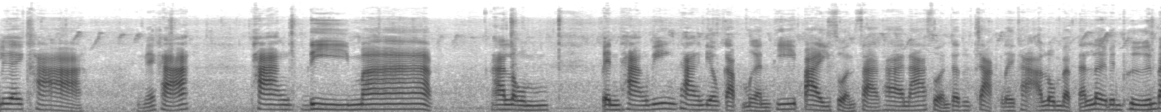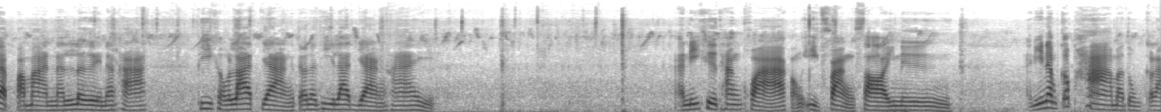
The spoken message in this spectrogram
เรื่อยๆ ค่ะเห็นไหมคะ ทางดีมาก อารมณ์เป็นทางวิ่งทางเดียวกับเหมือนที่ไปสวนสาธารณะสวนจตุจักรเลยค่ะ อารมณ์แบบนั้นเลยเป็นพื้นแบบประมาณนั้นเลยนะคะ พี่เขาลาดยาง เจ้าหน้าที่ลาดยางให้ อันนี้คือทางขวาของอีกฝั่งซอยหนึ่ง อันนี้นำก็พามาตรงกล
